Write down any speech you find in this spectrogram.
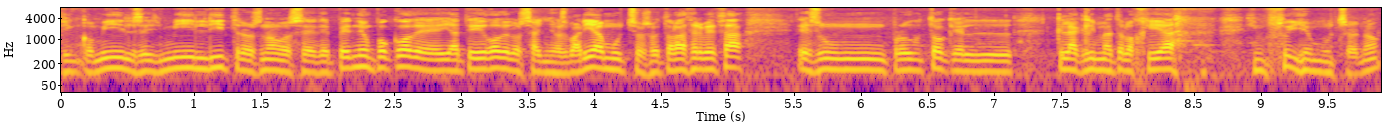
5.000, 6.000 litros, no lo sé. Depende un poco de, ya te digo, de los años. Varía mucho. Sobre todo la cerveza es un producto que, el- que la climatología influye mucho, ¿no?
